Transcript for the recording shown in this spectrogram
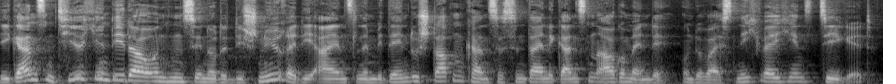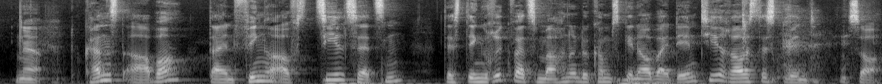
Die ganzen Tierchen, die da unten sind oder die Schnüre, die einzelnen, mit denen du starten kannst, das sind deine ganzen Argumente und du weißt nicht, welche ins Ziel geht. Ja. Du kannst aber deinen Finger aufs Ziel setzen das Ding rückwärts machen und du kommst genau bei dem Tier raus, das gewinnt. So,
